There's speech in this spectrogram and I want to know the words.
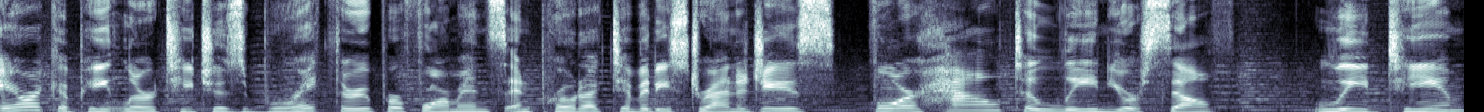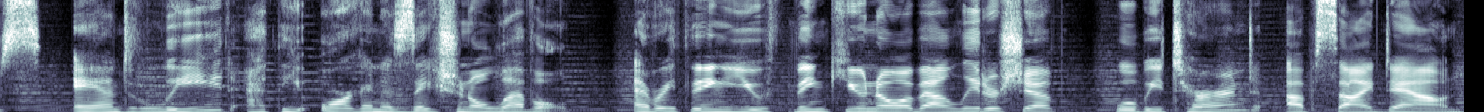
Erica Peitler teaches breakthrough performance and productivity strategies for how to lead yourself, lead teams, and lead at the organizational level. Everything you think you know about leadership will be turned upside down.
